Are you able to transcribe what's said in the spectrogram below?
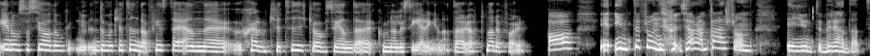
Inom socialdemokratin då, finns det en eh, självkritik avseende kommunaliseringen, att det här öppnade för? Ja, inte från Göran Persson är ju inte beredd att,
